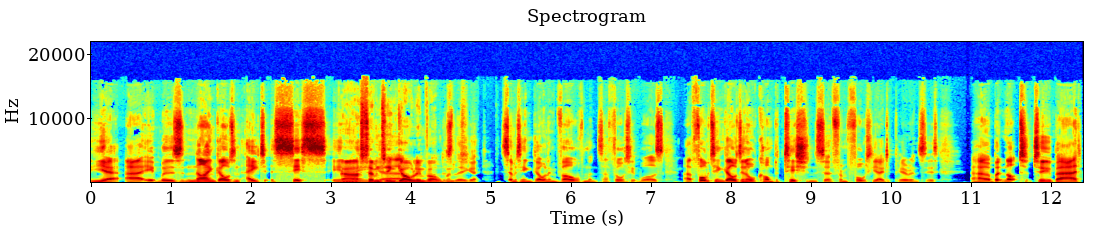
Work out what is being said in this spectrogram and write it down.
Yeah, uh, it was nine goals and eight assists in Ah, the, 17 um, goal involvement. Bundesliga. 17 goal involvements, I thought it was. Uh, 14 goals in all competitions uh, from 48 appearances, uh, but not too bad.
